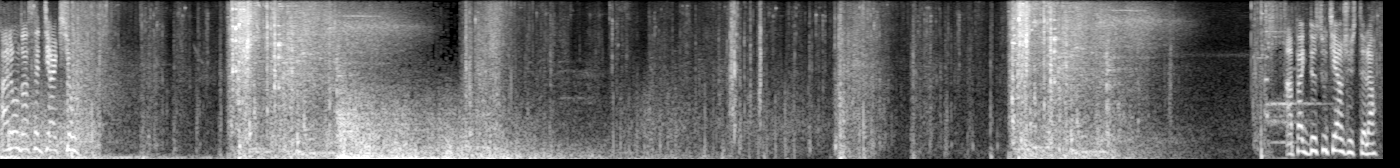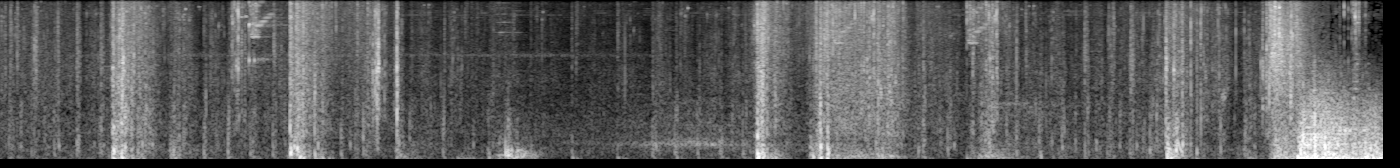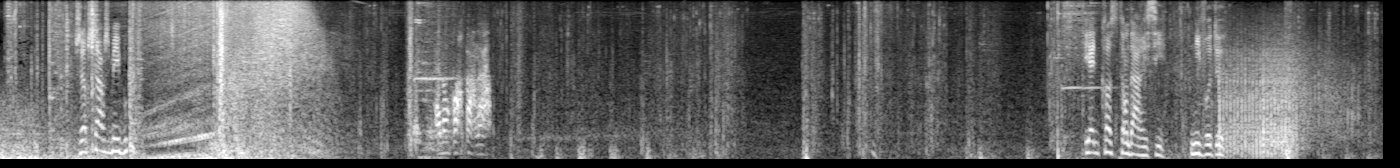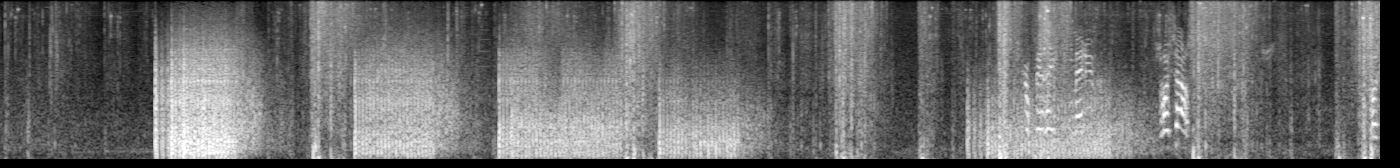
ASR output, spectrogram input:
Allons dans cette direction. Un pack de soutien juste là. Je recharge mes bouts. Allons voir par là. Il y a une crosse standard ici. Niveau 2.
